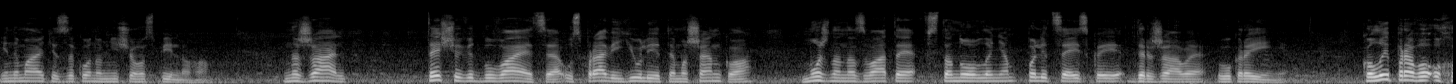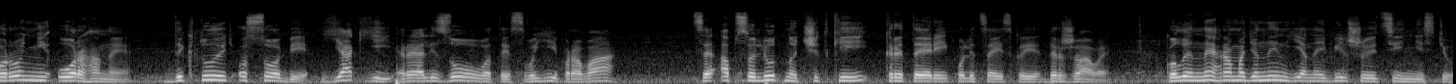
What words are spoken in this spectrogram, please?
і не мають із законом нічого спільного. На жаль, те, що відбувається у справі Юлії Тимошенко, можна назвати встановленням поліцейської держави в Україні. Коли правоохоронні органи диктують особі, як їй реалізовувати свої права, це абсолютно чіткий критерій поліцейської держави. Коли не громадянин є найбільшою цінністю,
